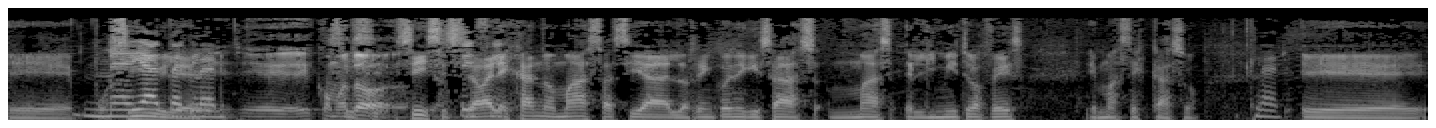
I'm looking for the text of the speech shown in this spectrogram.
eh, posible. claro. Sí, es como Sí, todo. Sí, se va alejando más hacia los rincones quizás más limítrofes, es más escaso. Claro. Eh,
